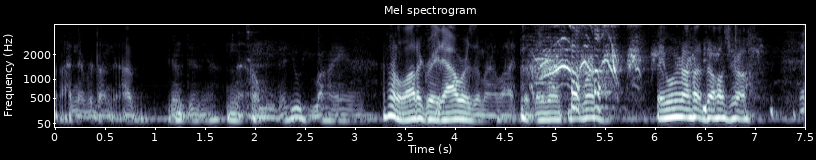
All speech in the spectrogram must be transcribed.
It. I've never done that. I've, You never did, yeah? Don't tell me that. You were lying. I've had a lot of great hours in my life, but they weren't. They weren't, they weren't on a velodrome.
